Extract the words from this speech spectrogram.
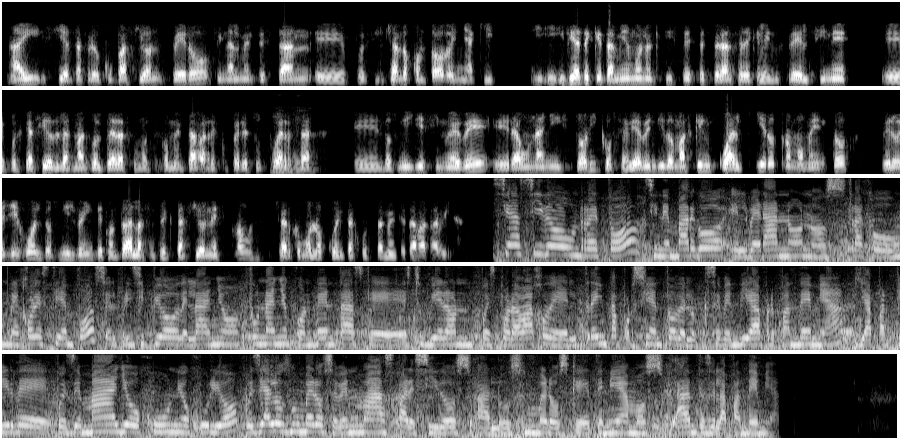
hay cierta preocupación, pero finalmente están pues luchando con todo, Iñaki. Y, y fíjate que también, bueno, existe esta esperanza de que la industria del cine eh, pues que ha sido de las más golpeadas, como te comentaba, recupere su fuerza. En 2019 era un año histórico, se había vendido más que en cualquier otro momento pero llegó el 2020 con todas las afectaciones. Vamos a escuchar cómo lo cuenta justamente Tabata Vida. Sí ha sido un reto, sin embargo el verano nos trajo mejores tiempos. El principio del año fue un año con ventas que estuvieron pues por abajo del 30% de lo que se vendía prepandemia y a partir de pues de mayo, junio, julio, pues ya los números se ven más parecidos a los números que teníamos antes de la pandemia.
